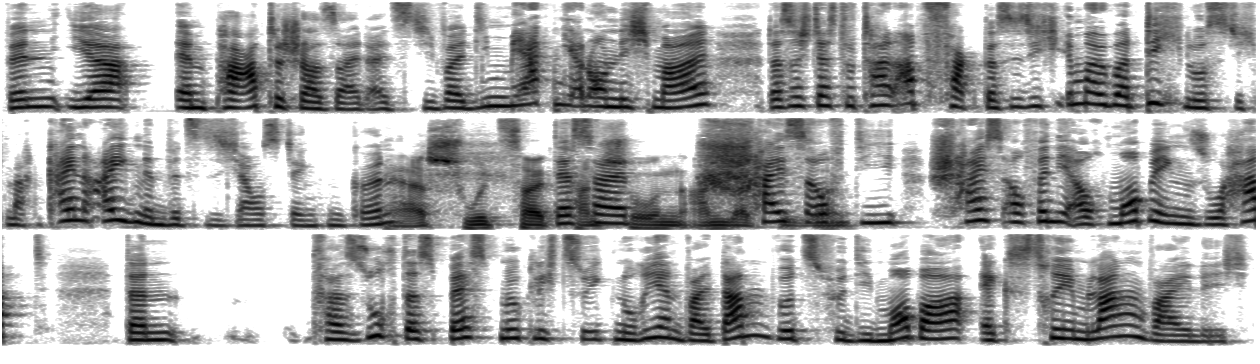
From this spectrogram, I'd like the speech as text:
wenn ihr empathischer seid als die, weil die merken ja noch nicht mal, dass euch das total abfuckt, dass sie sich immer über dich lustig machen, keine eigenen Witze sich ausdenken können. Ja, Schulzeit kann Deshalb schon anders scheiß auf die, scheiß auch wenn ihr auch Mobbing so habt, dann versucht das bestmöglich zu ignorieren, weil dann wird's für die Mobber extrem langweilig.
